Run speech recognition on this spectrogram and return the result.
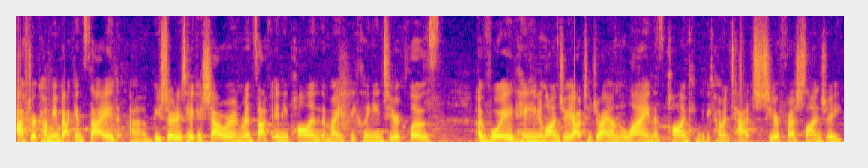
After coming back inside, um, be sure to take a shower and rinse off any pollen that might be clinging to your clothes. Avoid hanging your laundry out to dry on the line as pollen can become attached to your fresh laundry.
